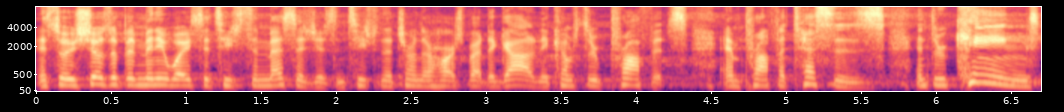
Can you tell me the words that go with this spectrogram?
And so he shows up in many ways to teach them messages and teach them to turn their hearts back to God. And he comes through prophets and prophetesses and through kings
